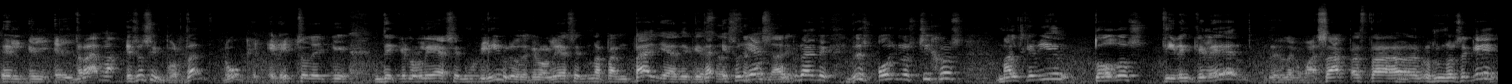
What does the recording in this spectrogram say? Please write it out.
el, el, drama, eso es importante. ¿no? El hecho de que, de que lo leas en un libro, de que lo leas en una pantalla, de que eso, ya es completamente. Entonces, hoy los chicos mal que bien, todos tienen que leer, desde WhatsApp hasta no sé qué,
